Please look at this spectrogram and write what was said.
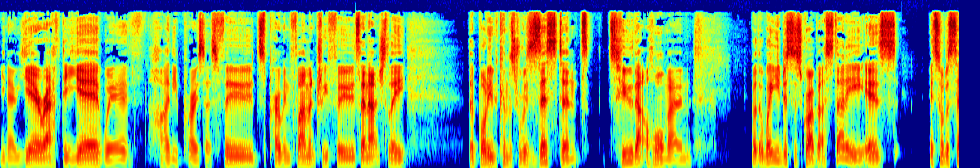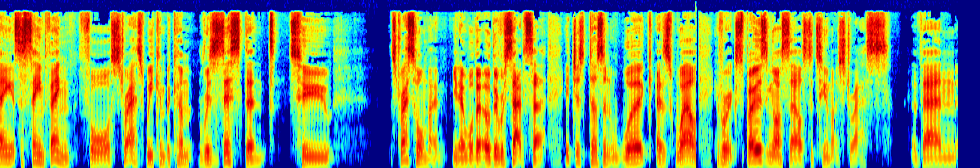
you know, year after year with highly processed foods, pro inflammatory foods, then actually the body becomes resistant to that hormone. But the way you just described that study is it's sort of saying it's the same thing for stress. We can become resistant to stress hormone, you know, or the, or the receptor. It just doesn't work as well. If we're exposing ourselves to too much stress, then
